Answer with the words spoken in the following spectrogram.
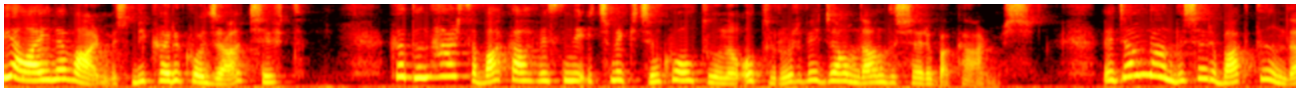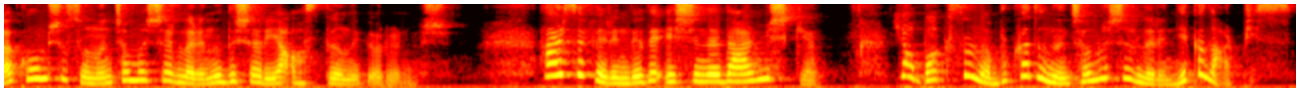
Bir aile varmış, bir karı koca, çift. Kadın her sabah kahvesini içmek için koltuğuna oturur ve camdan dışarı bakarmış. Ve camdan dışarı baktığında komşusunun çamaşırlarını dışarıya astığını görürmüş. Her seferinde de eşine dermiş ki ya baksana bu kadının çamaşırları ne kadar pis.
